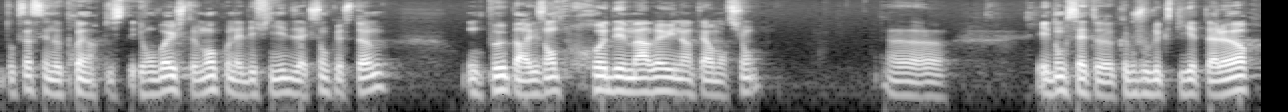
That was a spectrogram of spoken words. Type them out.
Donc ça, c'est notre première piste. Et on voit justement qu'on a défini des actions custom. On peut, par exemple, redémarrer une intervention. Euh, et donc, cette, euh, comme je vous l'expliquais tout à l'heure,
